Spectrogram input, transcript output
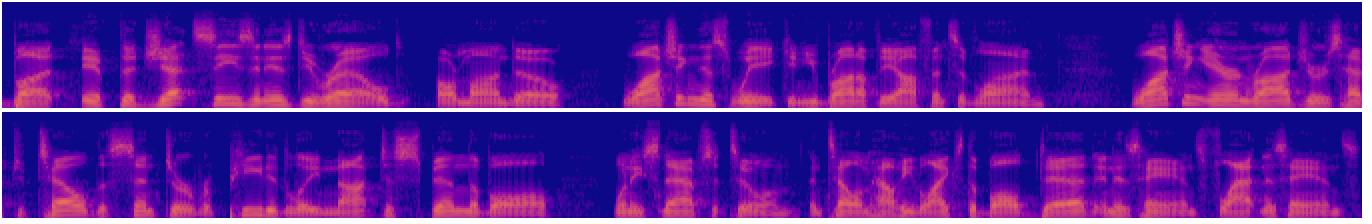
but if the Jet season is derailed, Armando, watching this week, and you brought up the offensive line, watching Aaron Rodgers have to tell the center repeatedly not to spin the ball when he snaps it to him, and tell him how he likes the ball dead in his hands, flat in his hands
